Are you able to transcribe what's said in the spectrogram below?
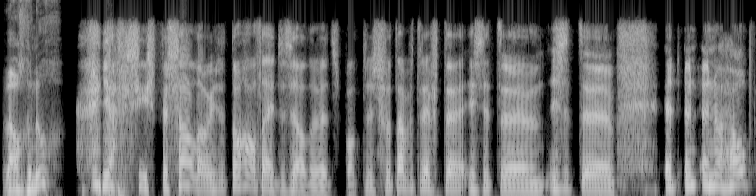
wel genoeg. Ja, precies. Per saldo is het toch altijd dezelfde hutspot. Dus wat dat betreft uh, is het, uh, is het uh, een, een, hoop,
